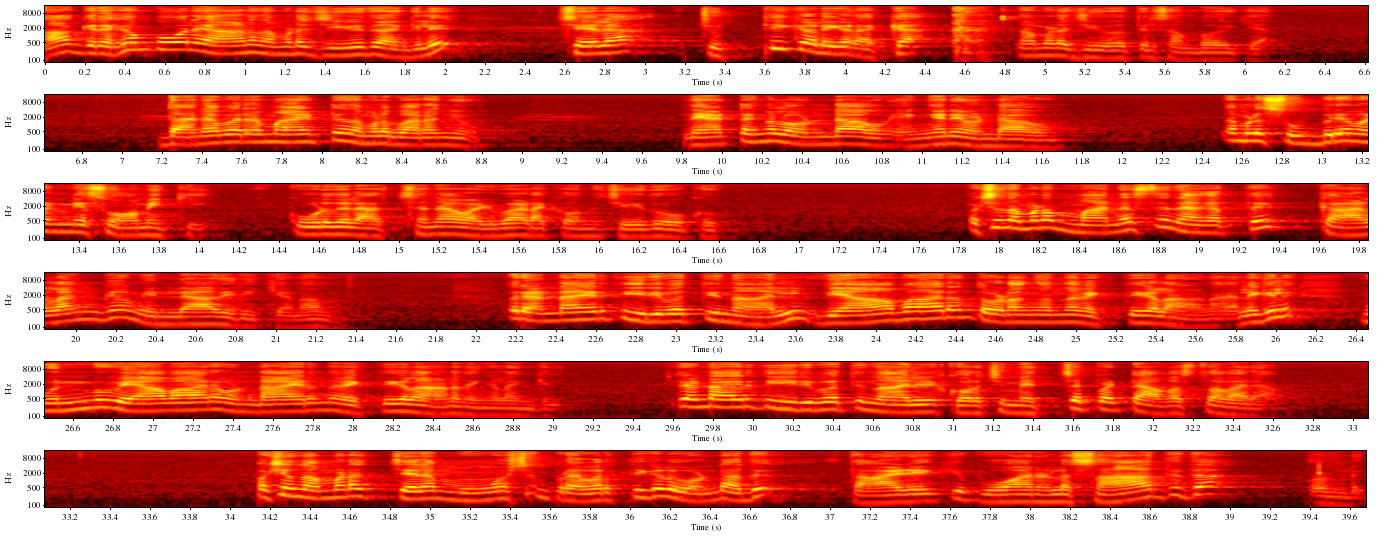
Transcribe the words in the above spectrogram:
ആ ഗ്രഹം പോലെയാണ് നമ്മുടെ ജീവിതമെങ്കിൽ ചില ചുറ്റിക്കളികളൊക്കെ നമ്മുടെ ജീവിതത്തിൽ സംഭവിക്കുക. ധനപരമായിട്ട് നമ്മൾ പറഞ്ഞു നേട്ടങ്ങൾ ഉണ്ടാവും എങ്ങനെ ഉണ്ടാവും? നമ്മൾ സുബ്രഹ്മണ്യ സ്വാമിക്ക് കൂടുതൽ അർച്ചന വഴിപാടൊക്കെ ഒന്ന് ചെയ്തു നോക്കൂ. പക്ഷെ നമ്മുടെ മനസ്സിനകത്ത് കളങ്കമില്ലാതിരിക്കണം. രണ്ടായിരത്തി ഇരുപത്തിനാലിൽ വ്യാപാരം തുടങ്ങുന്ന വ്യക്തികളാണ് അല്ലെങ്കിൽ മുൻപ് വ്യാപാരം ഉണ്ടായിരുന്ന വ്യക്തികളാണ് നിങ്ങളെങ്കിൽ. രണ്ടായിരത്തി ഇരുപത്തി നാലിൽ കുറച്ച് മെച്ചപ്പെട്ട അവസ്ഥ വരാം. പക്ഷെ നമ്മുടെ ചില മോശം പ്രവർത്തികൾ കൊണ്ട് അത് താഴേക്ക് പോകാനുള്ള സാധ്യത ഉണ്ട്.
